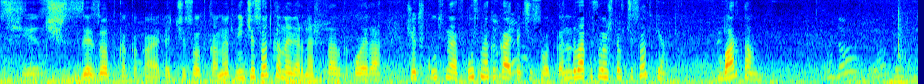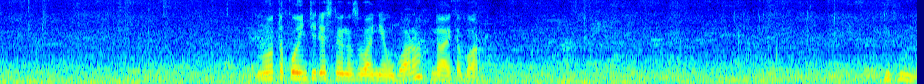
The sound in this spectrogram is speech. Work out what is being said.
Чез... Чезотка какая-то, чесотка. Но это не чесотка, наверное, а что-то какое-то, что-то вкусное, вкусная какая-то чесотка. Ну, давай посмотрим, что в чесотке. Бар там? Ну да, да, тоже. Ну, вот такое интересное название у бара. Да, это бар. Мгм.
